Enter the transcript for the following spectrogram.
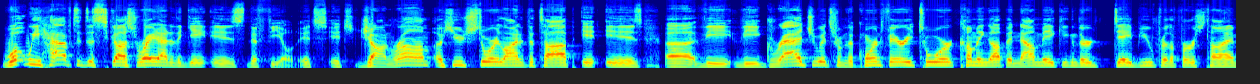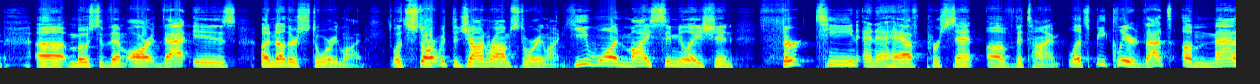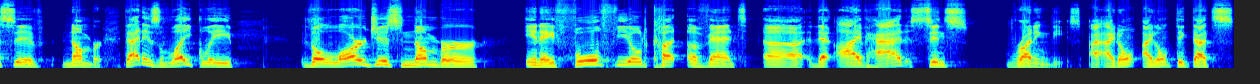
what we have to discuss right out of the gate is the field. It's it's Jon Rahm, a huge storyline at the top. It is uh, the the graduates from the Corn Ferry Tour coming up and now making their debut for the first time. Uh, most of them are. That is another storyline. Let's start with the Jon Rahm storyline. He won my simulation 13.5% of the time. Let's be clear, that's a massive number. That is likely the largest number in a full field cut event uh, that I've had since running these. I, I, don't I don't think that's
